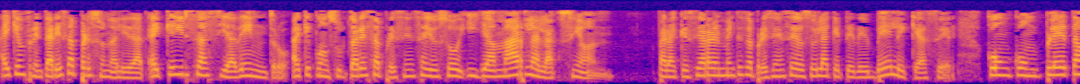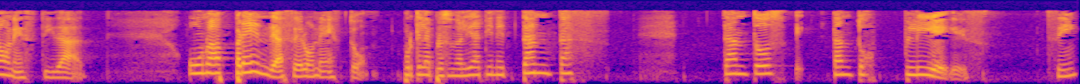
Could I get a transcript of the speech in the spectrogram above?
hay que enfrentar esa personalidad, hay que irse hacia adentro, hay que consultar esa presencia yo soy y llamarla a la acción para que sea realmente esa presencia de Dios la que te devele qué hacer, con completa honestidad. Uno aprende a ser honesto, porque la personalidad tiene tantas, tantos, tantos pliegues, ¿sí?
